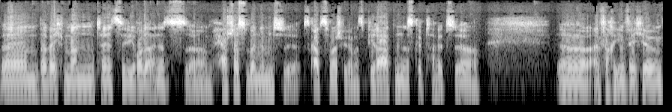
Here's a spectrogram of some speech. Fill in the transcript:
ähm, bei welchem man tendenziell die Rolle eines Herrschers übernimmt. Es gab zum Beispiel damals Piraten, es gibt halt äh, einfach irgendwelche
